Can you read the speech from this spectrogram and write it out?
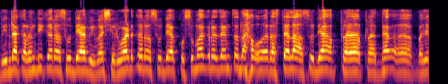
विंदा करंदीकर असू द्या विवा शिरवाडकर असू द्या कुसुमाग्रजांचं नाव रस्त्याला असू द्या प्र प्राध्या म्हणजे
